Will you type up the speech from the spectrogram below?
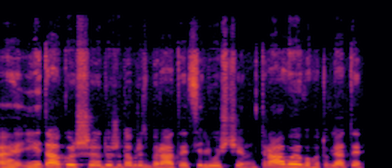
Е, І також е, дуже добре збирати цілющі трави, виготовляти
